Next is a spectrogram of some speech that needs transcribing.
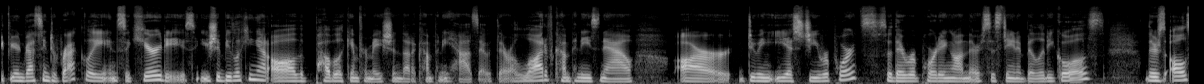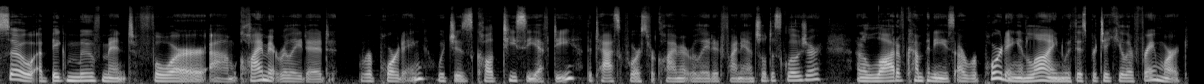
If you're investing directly in securities, you should be looking at all the public information that a company has out there. A lot of companies now are doing ESG reports, so they're reporting on their sustainability goals. There's also a big movement for um, climate related reporting, which is called TCFD, the Task Force for Climate Related Financial Disclosure. And a lot of companies are reporting in line with this particular framework.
